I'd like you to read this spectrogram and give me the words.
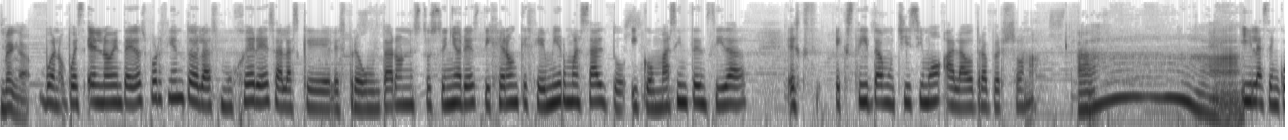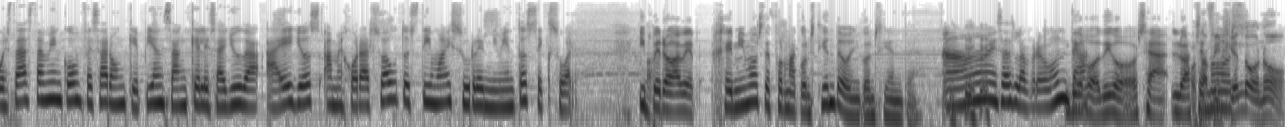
Venga. Bueno, pues el 92% de las mujeres a las que les preguntaron estos señores dijeron que gemir más alto y con más intensidad ex- excita muchísimo a la otra persona. Ah. Y las encuestadas también confesaron que piensan que les ayuda a ellos a mejorar su autoestima y su rendimiento sexual. Y pero, a ver, ¿gemimos de forma consciente o inconsciente? Ah, esa es la pregunta. Digo, digo, o sea, lo O sea, hacemos... fingiendo o no.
